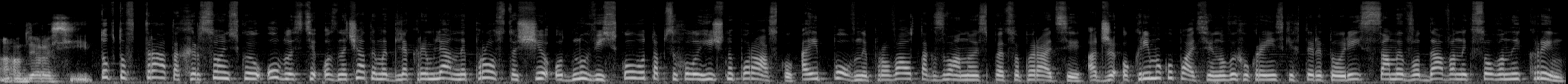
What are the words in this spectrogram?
Для Росії Тобто втрата Херсонської області означатиме для Кремля не просто ще одну військову та психологічну поразку, а й повний провал так званої спецоперації. Адже окрім окупації нових українських територій, саме вода в анексований Крим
